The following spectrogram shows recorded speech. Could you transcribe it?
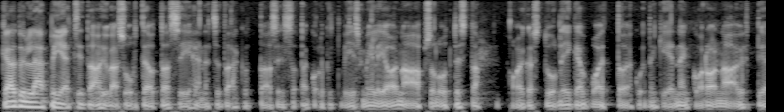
käyty läpi, että sitä on hyvä suhteuttaa siihen, että se tarkoittaa siis 135 miljoonaa absoluuttista oikeastuu liikevoittoa ja kuitenkin ennen koronaa yhtiö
